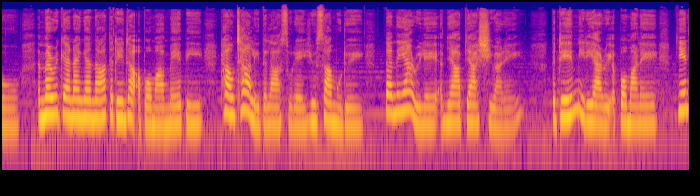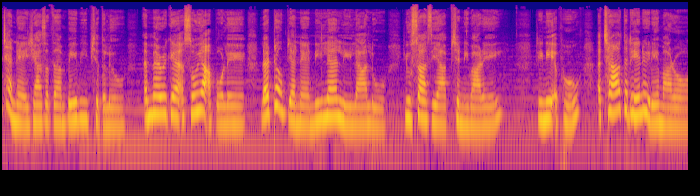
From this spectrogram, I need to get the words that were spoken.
ကိုအမေရိကန်နိုင်ငံသားသတင်းတောက်အပေါ်မှာမဲပြီးထောင်ချလေသလားဆိုတဲ့ယူဆမှုတွေတန်တရားတွေလည်းအများအပြားရှိပါတယ်။သတင်းမီဒီယာတွေအပေါ်မှာလည်းပြင်းထန်တဲ့ရာဇသံပေးပြီးဖြစ်တယ်လို့အမေရိကန်အစိုးရအပေါ်လည်းလက်တုံပြန်တဲ့နီလန်းလီလာလို့ယူဆစရာဖြစ်နေပါတယ်။ဒီနေ့အဖို့အခြားသတင်းတွေထဲမှာတော့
